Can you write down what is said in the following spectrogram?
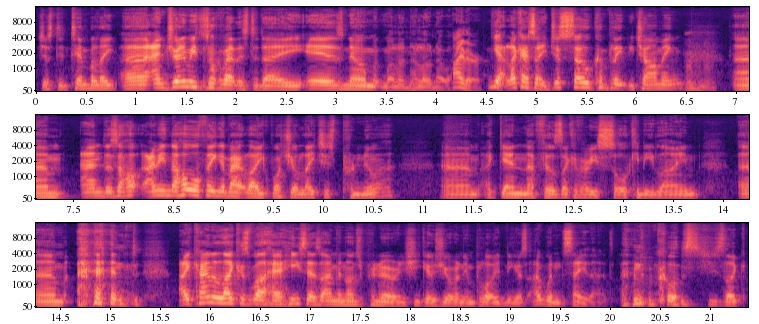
Justin Timberlake. Uh, and joining me to talk about this today is Noah McMullen. Hello, Noah. Hi there. Yeah, like I say, just so completely charming. Mm-hmm. Um, and there's a whole, I mean, the whole thing about like what's your latest preneur. Um, again, that feels like a very Sorkiny line. Um, and I kind of like as well how he says, I'm an entrepreneur, and she goes, You're unemployed. And he goes, I wouldn't say that. And of course, she's like,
